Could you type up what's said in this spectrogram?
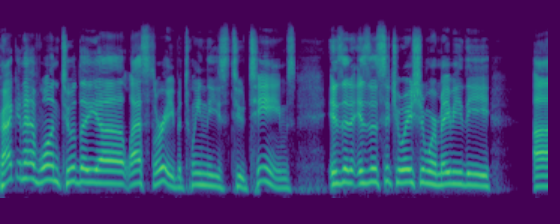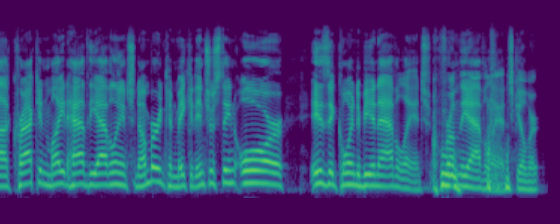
Kraken have won two of the uh, last three between these two teams. Is it is it a situation where maybe the uh, Kraken might have the Avalanche number and can make it interesting, or is it going to be an Avalanche from the Avalanche, Gilbert?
